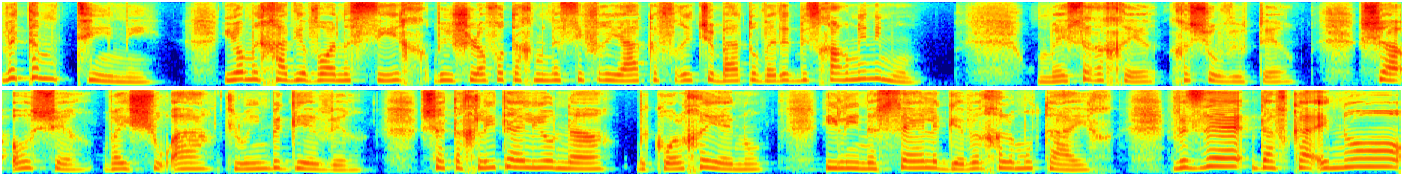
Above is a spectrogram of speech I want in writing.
ותמתיני. יום אחד יבוא הנסיך וישלוף אותך מן הספרייה הכפרית שבה את עובדת בשכר מינימום. ומסר אחר, חשוב יותר, שהאושר והישועה תלויים בגבר, שהתכלית העליונה בכל חיינו היא להינשא לגבר חלומותייך, וזה דווקא אינו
